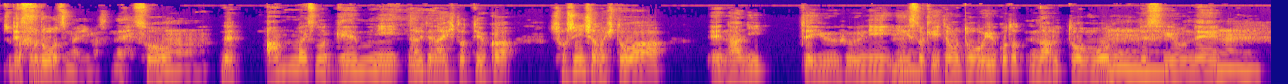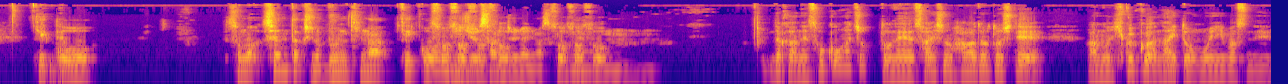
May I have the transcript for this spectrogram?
ちょっとフローズが言いますね。そう。うん。で、あんまりそのゲームに慣れてない人っていうか、初心者の人は、え、何っていうふうにインスト聞いてもどういうことってなると思うんですよね。うん結構、その選択肢の分岐が結構そうそうそう二重三重にありますからね。そうそうそうんだからね、そこがちょっとね、最初のハードルとして、あの、低くはないと思いますね。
